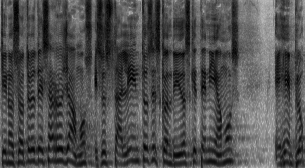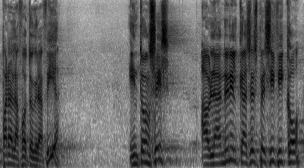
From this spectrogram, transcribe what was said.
que nosotros desarrollamos, esos talentos escondidos que teníamos, ejemplo, para la fotografía. Entonces, hablando en el caso específico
